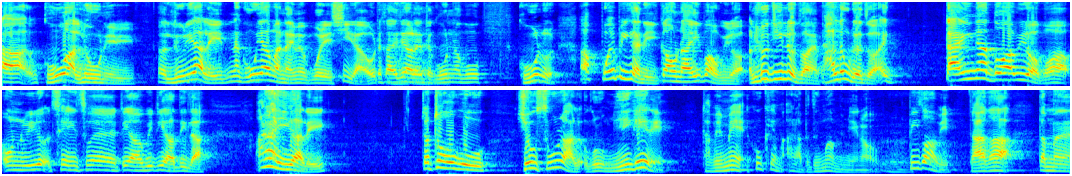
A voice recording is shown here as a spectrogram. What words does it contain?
တာဂိုးကလိုနေပြီ လူတွေကလေနှစ်ကိုးရမှနိုင်မဲ့ပွဲတွေရှိတာဟိုတခါကျတော့လေတကိုးနှစ်ကိုးဂိုးလိုအပွဲပြီးကန်ဒီကောင်တာကြီးပေါက်ပြီးတော့အလွတ်ကြီးလွတ်သွားရင်ဘာလုပ်လဲဆိုတော့အဲ့တိုင်းနဲ့သွားပြီးတော့ကွာ honorary တို့အချိန်ဆွဲတယောက်ပြီးတယောက်သိလားအဲ့ဒါကြီးကလေတော်တော်ကိုရုပ်ဆိုးတာလို့အကိုမြင်ခဲ့တယ်ဒါပေမဲ့အခုခေတ်မှာအဲ့ဒါဘယ်သူမှမမြင်တော့ဘူးပြီးသွားပြီဒါကတမန်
